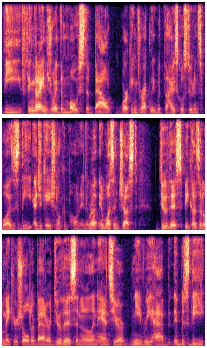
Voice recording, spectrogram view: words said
the thing that I enjoyed the most about working directly with the high school students was the educational component. It, right. it wasn't just do this because it'll make your shoulder better, do this and it'll enhance your knee rehab. It was the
